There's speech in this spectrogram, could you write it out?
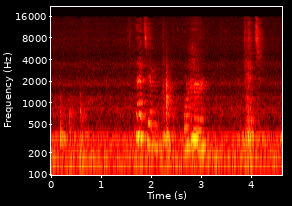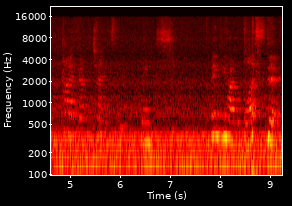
That's him or her. It. Hi, I've got the Chinese food. Thanks. Thank you. Have a blessed day.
